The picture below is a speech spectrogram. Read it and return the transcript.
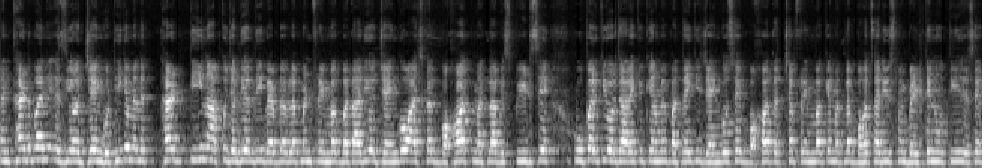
And third one is your Django ठीक है? मैंने थर्ड तीन आपको जल्दी जल्दी वेब डेवलपमेंट फ्रेमवर्क बता दी, और जेंगो आजकल बहुत मतलब स्पीड से ऊपर की ओर जा रहा है, क्योंकि हमें पता है कि जेंगो से बहुत अच्छा फ्रेमवर्क है मतलब बहुत सारी उसमें बिल्ट इन होती है, जैसे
